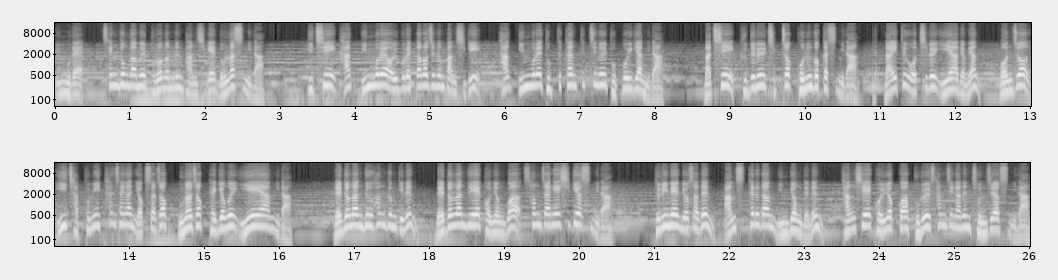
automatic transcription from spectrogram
인물에 생동감을 불어넣는 방식에 놀랐습니다. 빛이 각 인물의 얼굴에 떨어지는 방식이 각 인물의 독특한 특징을 돋보이게 합니다. 마치 그들을 직접 보는 것 같습니다. 나이트 워치를 이해하려면 먼저 이 작품이 탄생한 역사적, 문화적 배경을 이해해야 합니다. 네덜란드 황금기는 네덜란드의 번영과 성장의 시기였습니다. 그림에 묘사된 암스테르담 민병대는 당시의 권력과 부를 상징하는 존재였습니다.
